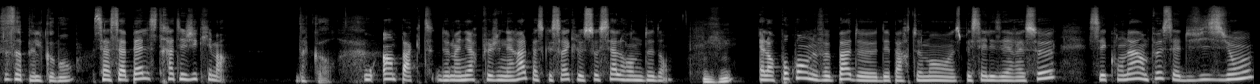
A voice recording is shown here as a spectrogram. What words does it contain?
Ça s'appelle comment? Ça s'appelle stratégie climat. D'accord. Ou impact, de manière plus générale, parce que c'est vrai que le social rentre dedans. Mhm. Alors pourquoi on ne veut pas de département spécialisé RSE C'est qu'on a un peu cette vision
